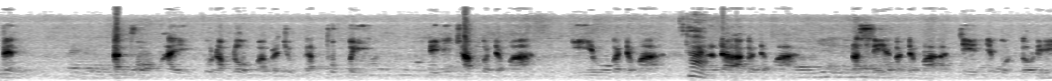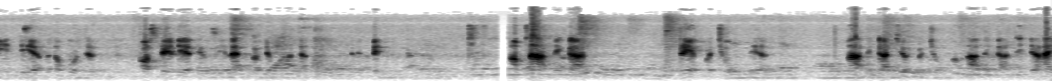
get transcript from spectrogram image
เป็นแพลตฟอร์มให้ผู้นำโลกมาประชุมกันทุกปีปีนี้ทรัมป์ก็จะมา EU ก็จะมาค่ะแคนาดาก็จะมารัสเซียก็จะมาจีนญี่ปุ่นเกาหลีอินเดียไม่ต้องพูดถึงออสเตรเลียนิวซีแลนด์ก็จะมากันฟิลิปปินส์อำนาจในการ เรียกประชุมเนี่ยอำนาจในการเชิญประชุมอำนาจในการที่จะให้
